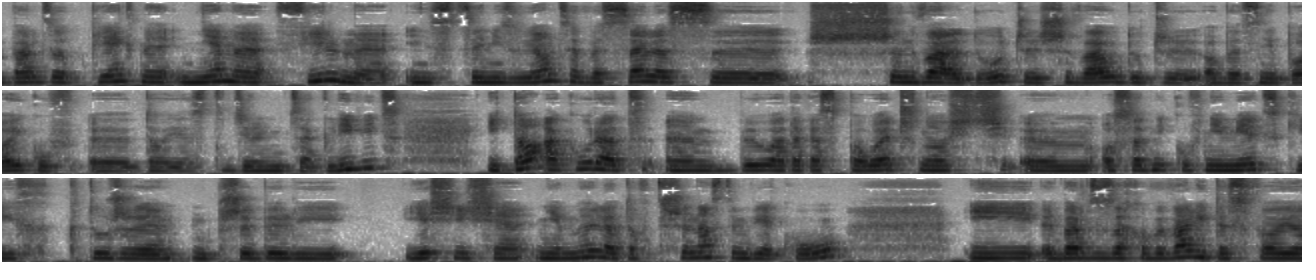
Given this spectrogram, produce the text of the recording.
bardzo piękne nieme filmy inscenizujące wesele z Szynwaldu, czy Szywałdu, czy obecnie Bojków, e, to jest dzielnica Gliwic. I to akurat była taka społeczność osadników niemieckich, którzy przybyli, jeśli się nie mylę, to w XIII wieku i bardzo zachowywali tę swoją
